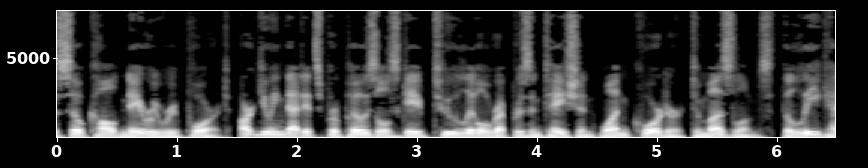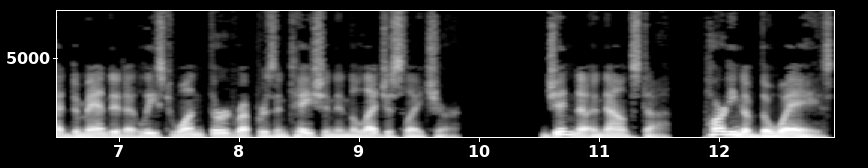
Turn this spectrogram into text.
the so-called Nehru Report, arguing that its proposals gave too little representation one quarter to Muslims. The League had demanded at least one-third representation in the legislature. Jinnah announced a «parting of the ways»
